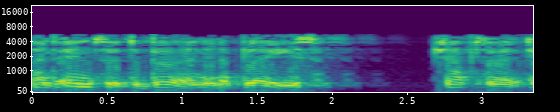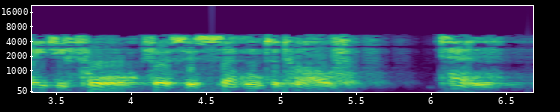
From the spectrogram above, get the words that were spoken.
and enter to burn in a blaze chapter 84, verses 7 to 12. 10.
